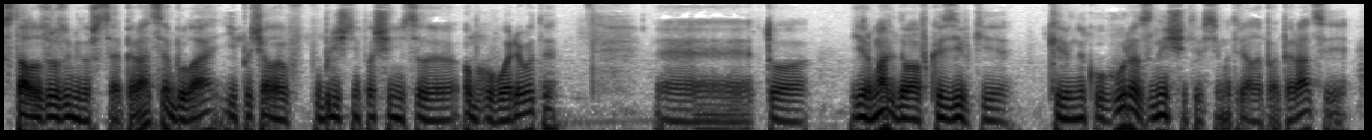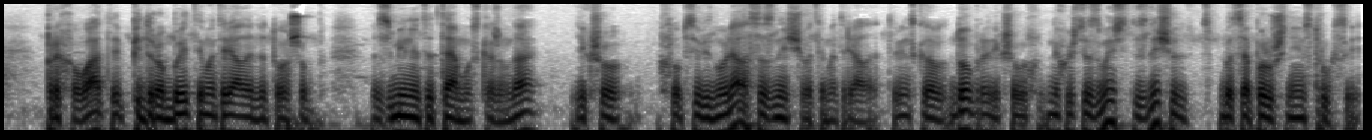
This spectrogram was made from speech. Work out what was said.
стало зрозуміло, що ця операція була, і почала в публічній площині це обговорювати, е, то Єрмак давав вказівки керівнику ГУРа знищити всі матеріали по операції, приховати, підробити матеріали для того, щоб змінити тему, скажімо, да? якщо хлопці відмовлялися знищувати матеріали, то він сказав: добре, якщо ви не хочете знищити, знищувати, бо це порушення інструкцій.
